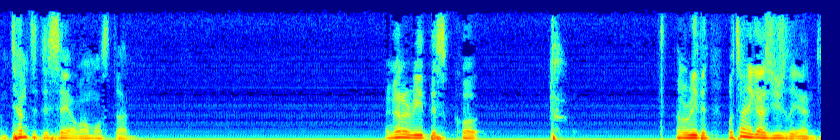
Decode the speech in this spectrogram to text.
I'm tempted to say I'm almost done. I'm going to read this quote. I'm gonna read it. What time do you guys usually end?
